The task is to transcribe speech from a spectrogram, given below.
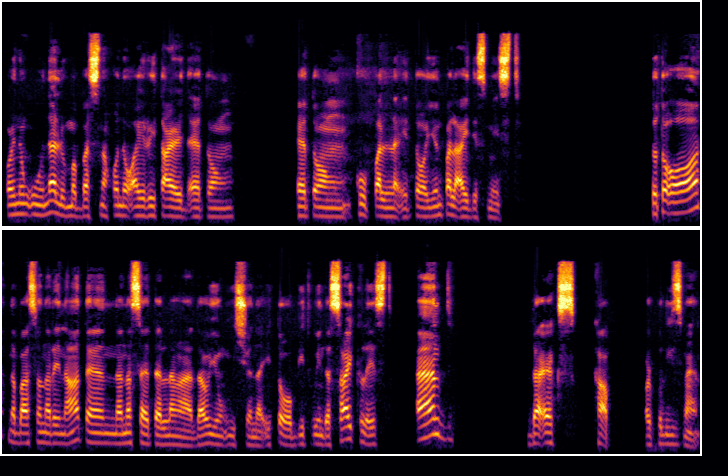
o nung una lumabas na kuno ay retired etong etong kupal na ito. Yun pala ay dismissed. Totoo, nabasa na rin natin na nasettle na nga daw yung issue na ito between the cyclist and the ex-cop or policeman.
